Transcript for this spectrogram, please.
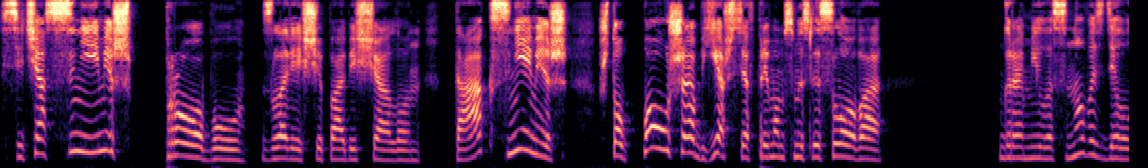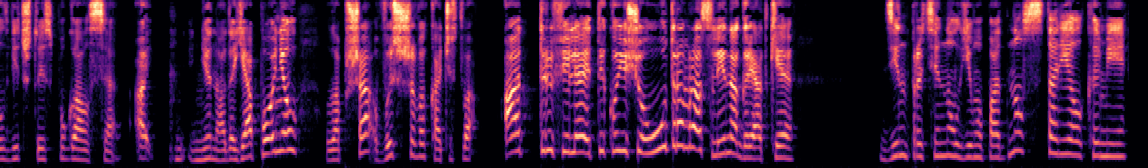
«Сейчас снимешь пробу», — зловеще пообещал он. «Так снимешь, что по уши объешься в прямом смысле слова». Громила снова сделал вид, что испугался. «А, не надо, я понял. Лапша высшего качества. А трюфеля и тыква еще утром росли на грядке». Дин протянул ему поднос с тарелками,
